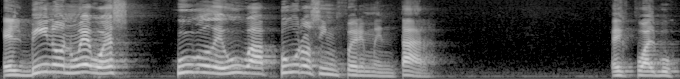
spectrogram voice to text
el vino nuevo es jugo de uva puro sin fermentar, el cual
